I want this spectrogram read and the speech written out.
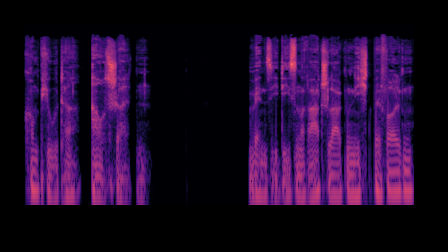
Computer ausschalten. Wenn Sie diesen Ratschlag nicht befolgen,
